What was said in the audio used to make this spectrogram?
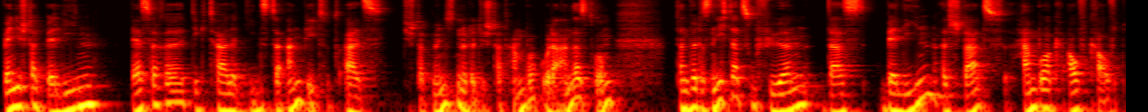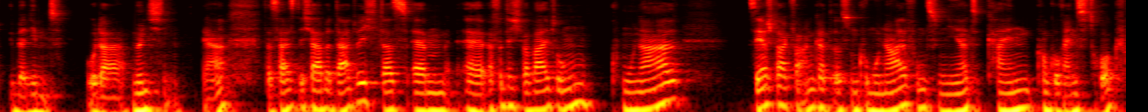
Wenn die Stadt Berlin bessere digitale Dienste anbietet als die Stadt München oder die Stadt Hamburg oder andersrum, dann wird es nicht dazu führen, dass Berlin als Stadt Hamburg aufkauft, übernimmt oder München. Ja, das heißt, ich habe dadurch, dass ähm, äh, öffentliche Verwaltung kommunal sehr stark verankert ist und kommunal funktioniert, keinen Konkurrenzdruck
